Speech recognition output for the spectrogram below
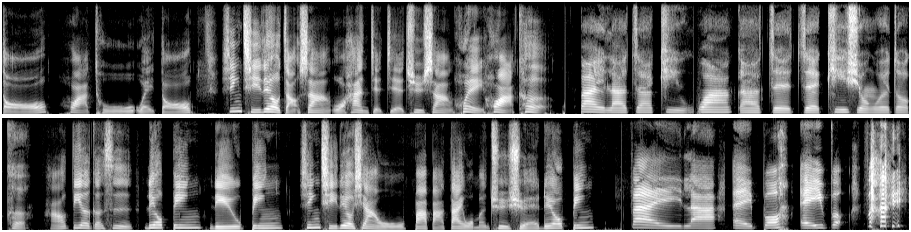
读。画图、尾读。星期六早上，我和姐姐去上绘画课。拜啦早起，我甲姐姐去上画图课。好，第二个是溜冰。溜冰。星期六下午，爸爸带我们去学溜冰。拜啦下晡，下晡，拜。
